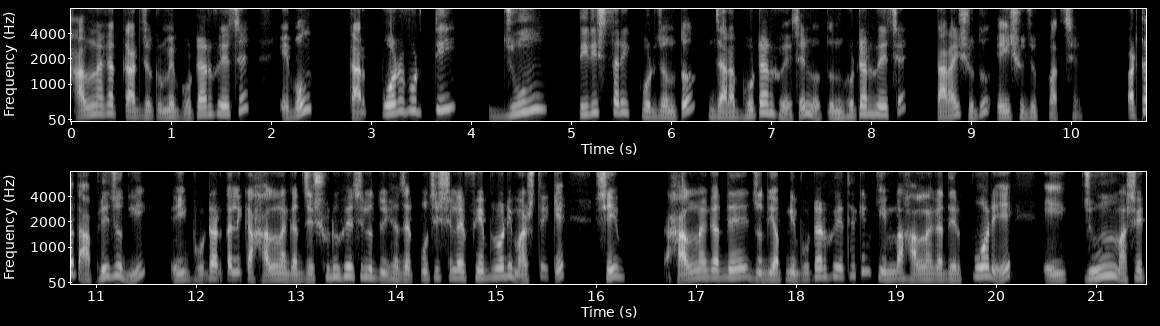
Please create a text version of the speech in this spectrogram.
হালনাগাদ কার্যক্রমে ভোটার হয়েছে এবং তার পরবর্তী জুন তিরিশ তারিখ পর্যন্ত যারা ভোটার হয়েছে, নতুন ভোটার হয়েছে, তারাই শুধু এই সুযোগ পাচ্ছেন অর্থাৎ আপনি যদি এই ভোটার তালিকা হালনাগাদ যে শুরু হয়েছিল দুই হাজার পঁচিশ সালের ফেব্রুয়ারি মাস থেকে, সেই হালনাগাদে যদি আপনি ভোটার হয়ে থাকেন কিংবা হালনাগাদের পরে এই জুন মাসের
